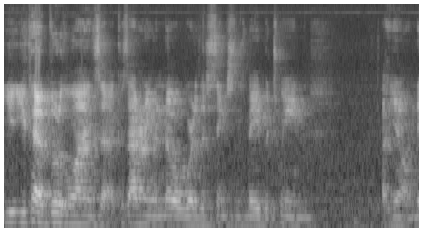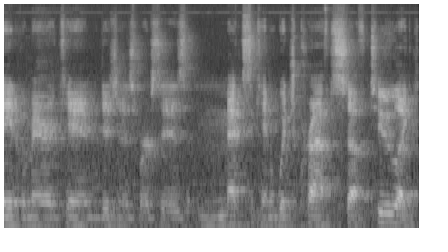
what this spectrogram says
you, you kind of go to the lines because I don't even know where the distinctions made between uh, you know Native American, Indigenous versus Mexican witchcraft stuff too. Like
